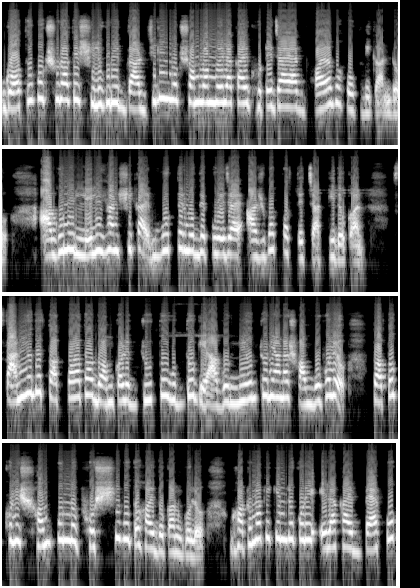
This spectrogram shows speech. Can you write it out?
গত পরশু রাতে শিলিগুড়ির দার্জিলিং মোট সংলগ্ন এলাকায় ঘটে যায় এক ভয়াবহ অগ্নিকাণ্ড। আগুনের লেলিহান শিকায় মুহূর্তের মধ্যে পুড়ে যায় আসবাবপত্রের চারটি দোকান। স্থানীয়দের তৎপরতা ও দমকলের দ্রুত উদ্যোগে আগুন নিয়ন্ত্রণে আনা সম্ভব হলেও ততক্ষণে সম্পূর্ণ ভস্মীভূত হয় দোকানগুলো। ঘটনাকে কেন্দ্র করে এলাকায় ব্যাপক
